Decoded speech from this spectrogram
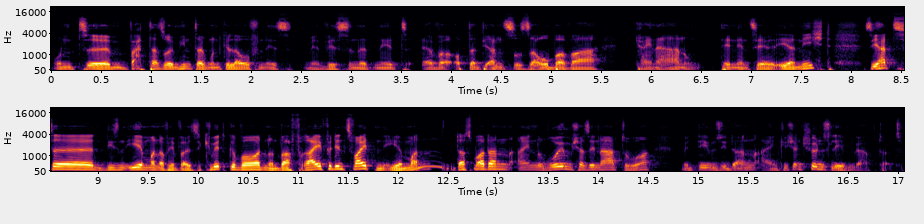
Und äh, was da so im Hintergrund gelaufen ist, wir wissen es nicht. Aber ob das ganz so sauber war, keine Ahnung tendenziell eher nicht. Sie hat äh, diesen Ehemann auf jeden Fall ist quitt geworden und war frei für den zweiten Ehemann. Das war dann ein römischer Senator, mit dem sie dann eigentlich ein schönes Leben gehabt hat.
